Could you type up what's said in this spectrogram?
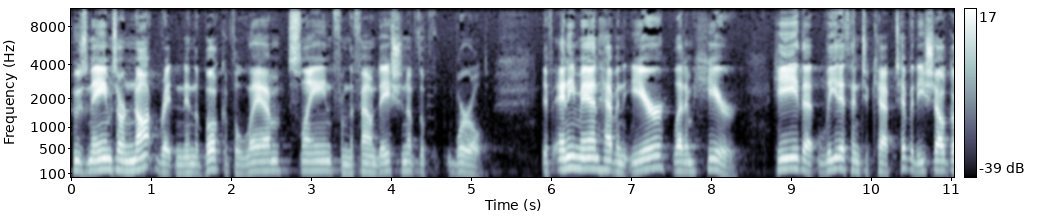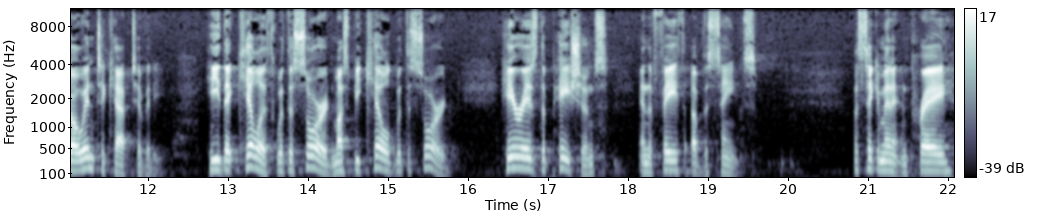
whose names are not written in the book of the Lamb slain from the foundation of the world. If any man have an ear, let him hear. He that leadeth into captivity shall go into captivity. He that killeth with the sword must be killed with the sword. Here is the patience and the faith of the saints. Let's take a minute and pray,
